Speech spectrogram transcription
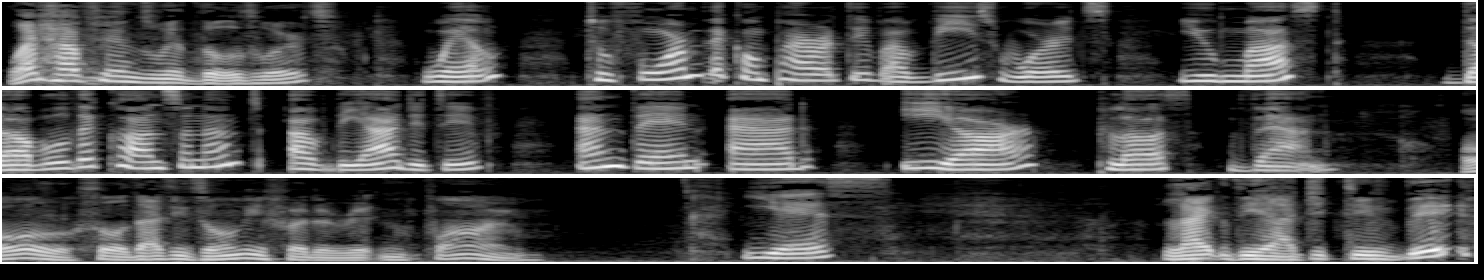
What happens with those words? Well, to form the comparative of these words, you must double the consonant of the adjective and then add er plus than. Oh, so that is only for the written form. Yes, Like the adjective big?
